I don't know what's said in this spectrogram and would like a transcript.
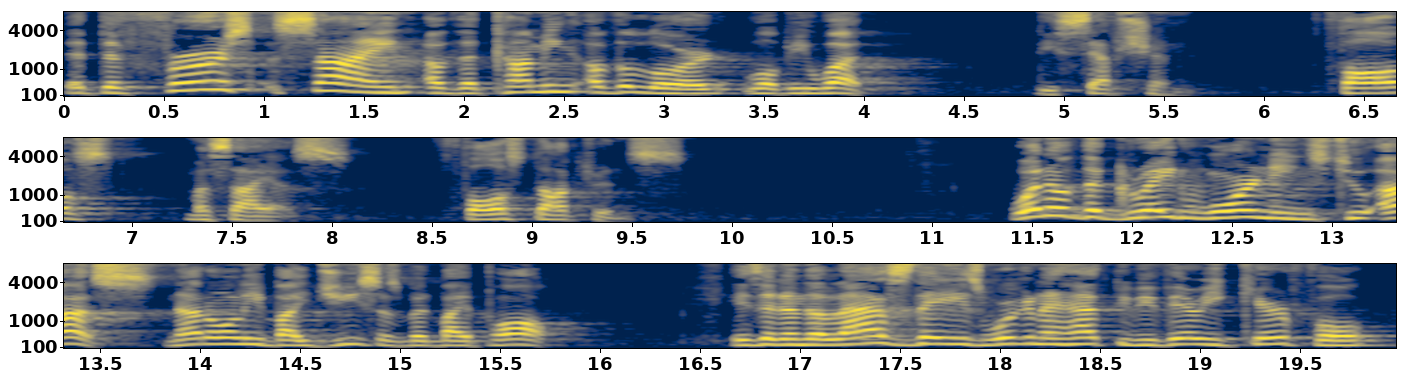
that the first sign of the coming of the Lord will be what? Deception. False messiahs. False doctrines. One of the great warnings to us, not only by Jesus, but by Paul, is that in the last days we're going to have to be very careful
